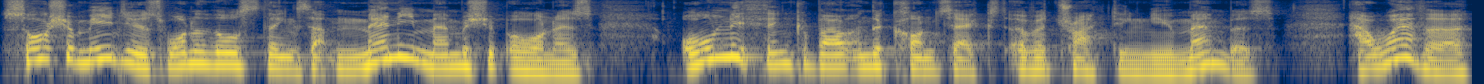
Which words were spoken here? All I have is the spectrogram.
social media is one of those things that many membership owners only think about in the context of attracting new members. However,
